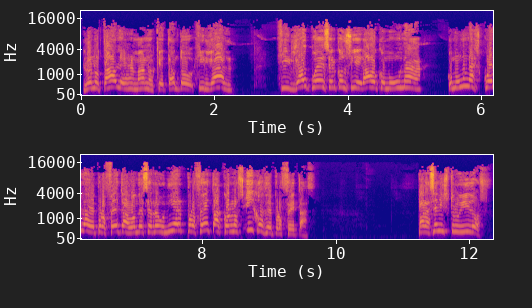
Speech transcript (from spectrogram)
Lo notable, hermanos, que tanto Gilgal, Gilgal puede ser considerado como una, como una escuela de profetas donde se reunía el profeta con los hijos de profetas para ser instruidos.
